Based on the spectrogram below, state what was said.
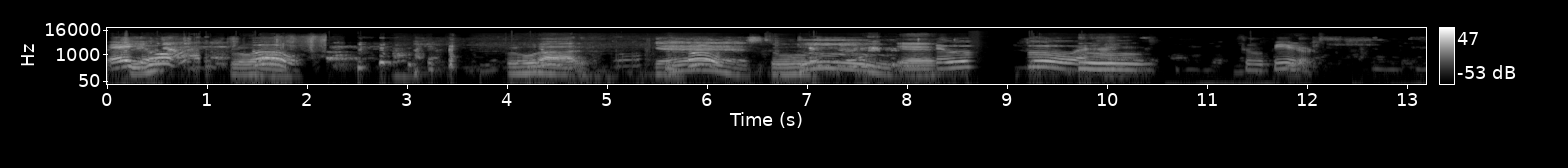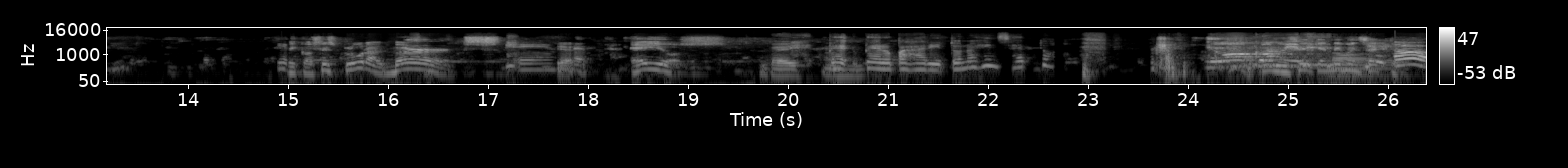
Ellos. Plural. Yes. Tú. Two birds. Because it's plural, birds. Yes. Ellos. They. pe- mm, pero pajarito no es insecto. No Bueno, comen. sí, ¿quién dijo insecto? Oh,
